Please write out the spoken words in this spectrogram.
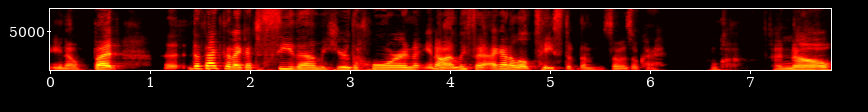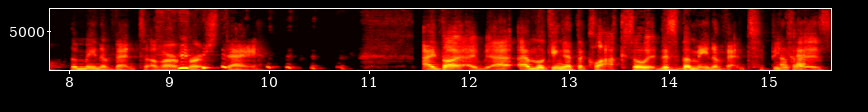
you know but Uh, the fact that i got to see them hear the horn you know at least I, I got a little taste of them so it was okay Okay. And mm. now the main event of our first day. I thought I, I, I'm looking at the clock, so this is the main event because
